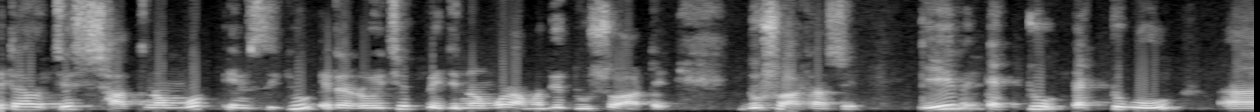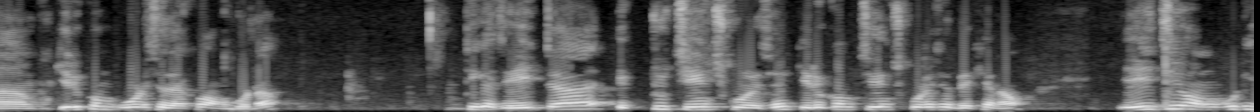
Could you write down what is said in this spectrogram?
এটা হচ্ছে সাত নম্বর এমসিকিউ এটা রয়েছে পেজ নম্বর আমাদের দুশো আটে, দুশো আঠাশে। এর একটু একটুকু কীরকম করেছে দেখো অঙ্কটা? ঠিক আছে, এইটা একটু চেঞ্জ করেছে, কীরকম চেঞ্জ করেছে দেখে নাও। এই যে অঙ্কটি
